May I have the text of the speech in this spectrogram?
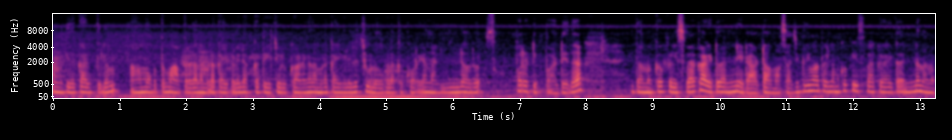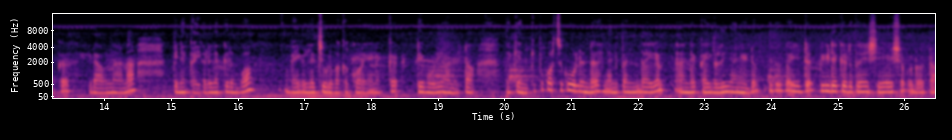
നമുക്കിത് കഴുത്തിലും ആ മുഖത്ത് മാത്രമല്ല നമ്മുടെ കൈകളിലൊക്കെ തേച്ച് കൊടുക്കുകയാണെങ്കിൽ നമ്മുടെ കൈകളിലെ ചുളിവുകളൊക്കെ കുറയാൻ നല്ലൊരു സൂപ്പർ ടിപ്പാണ് ഇത് ഇത് നമുക്ക് ഫേസ് പാക്ക് ആയിട്ട് തന്നെ ഇടാം കേട്ടോ മസാജിങ് ക്രീം മാത്രമല്ല നമുക്ക് ഫേസ് പാക്ക് ആയിട്ട് തന്നെ നമുക്ക് ഇടാവുന്നതാണ്. പിന്നെ കൈകളിലൊക്കെ ഇടുമ്പോൾ കൈകളിലെ ചുളിവൊക്കെ കുറയാനൊക്കെ അടിപൊളിയാണ് കേട്ടോ ഇതൊക്കെ എനിക്കിപ്പോൾ കുറച്ച് കൂടുതലുണ്ട്. ഞാനിപ്പോൾ എന്തായാലും എന്റെ കൈകളിൽ ഞാൻ ഇടും. ഇത് കഴിഞ്ഞിട്ട് വീഡിയോ ഒക്കെ എടുത്തതിന് ശേഷം ഇടും കേട്ടോ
